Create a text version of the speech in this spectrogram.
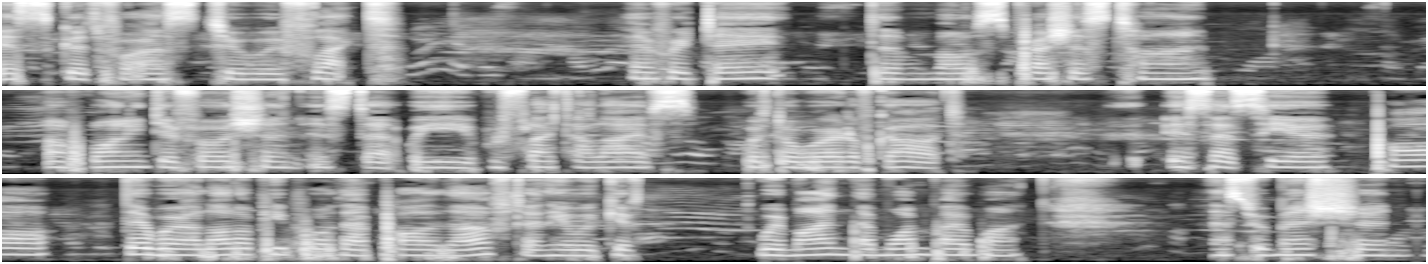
is good for us to reflect. Every day, the most precious time of morning devotion is that we reflect our lives with the Word of God. It says here, Paul, there were a lot of people that Paul loved, and he would give, remind them one by one. As we mentioned,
